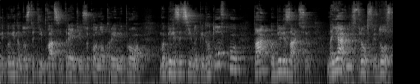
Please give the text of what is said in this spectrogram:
відповідно до статті 23 закону України про мобілізаційну підготовку та мобілізацію. Наявність трьох свідоцтв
